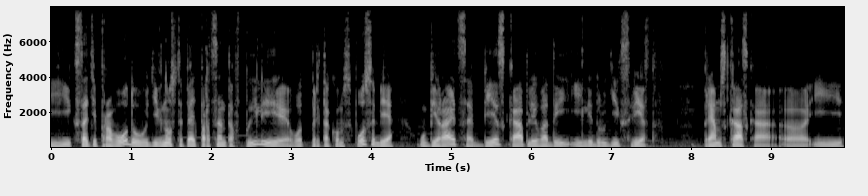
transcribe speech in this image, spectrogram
И, кстати, про воду 95% пыли вот при таком способе убирается без капли воды или других средств. Прям сказка. Э, и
